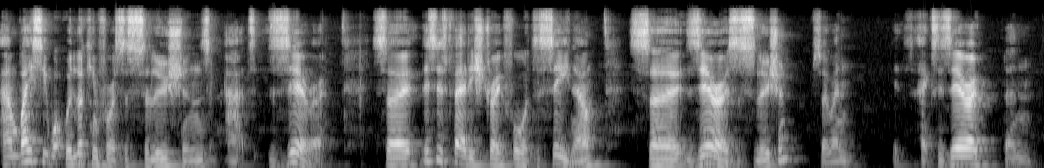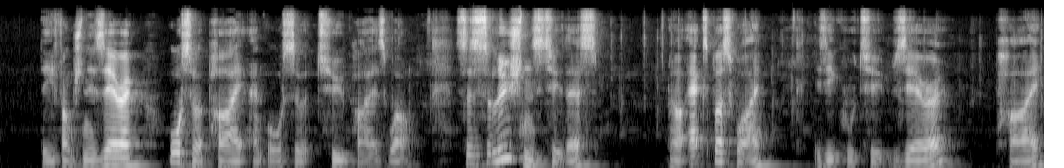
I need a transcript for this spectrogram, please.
And basically what we're looking for is the solutions at 0 so this is fairly straightforward to see now. So 0 is a solution. So when x is 0 then the function is 0 also at pi and also at 2 pi as well. So the solutions to this are x plus y is equal to 0 pi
